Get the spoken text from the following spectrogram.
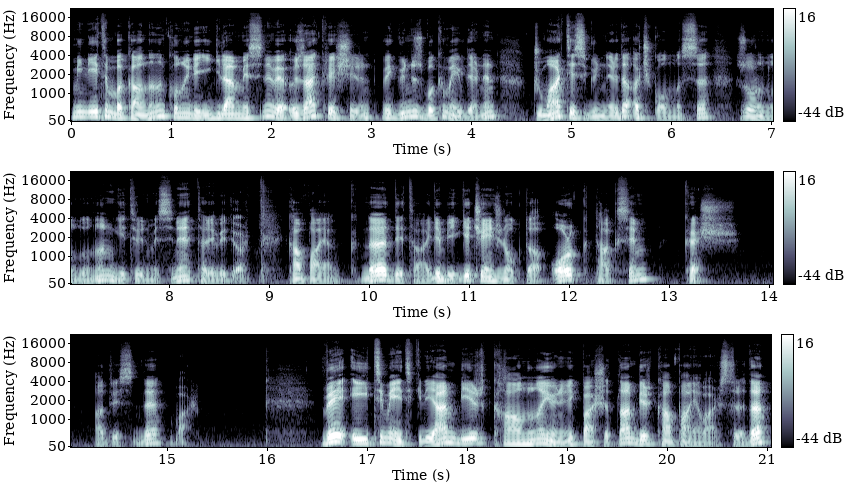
Milli Eğitim Bakanlığı'nın konuyla ilgilenmesini ve özel kreşlerin ve gündüz bakım evlerinin cumartesi günleri de açık olması zorunluluğunun getirilmesini talep ediyor. Kampanya hakkında detaylı bilgi change.org Taksim Kreş adresinde var. Ve eğitimi etkileyen bir kanuna yönelik başlatılan bir kampanya var sırada.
